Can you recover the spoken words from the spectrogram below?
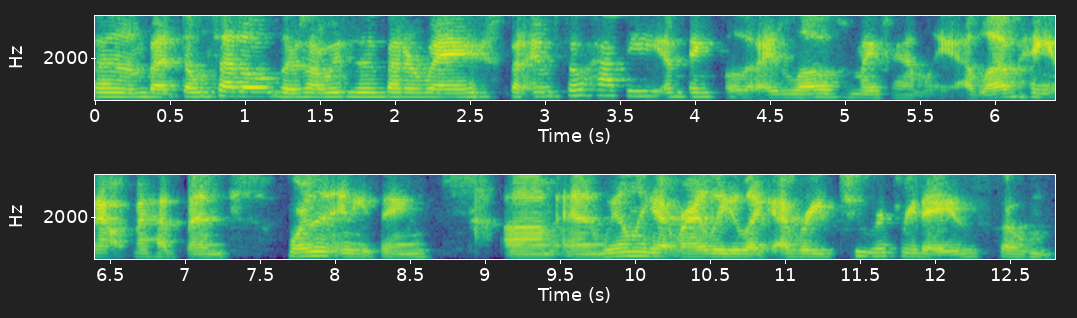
Um, but don't settle. There's always a better way. But I'm so happy and thankful that I love my family. I love hanging out with my husband more than anything. Um, and we only get Riley like every two or three days. So,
